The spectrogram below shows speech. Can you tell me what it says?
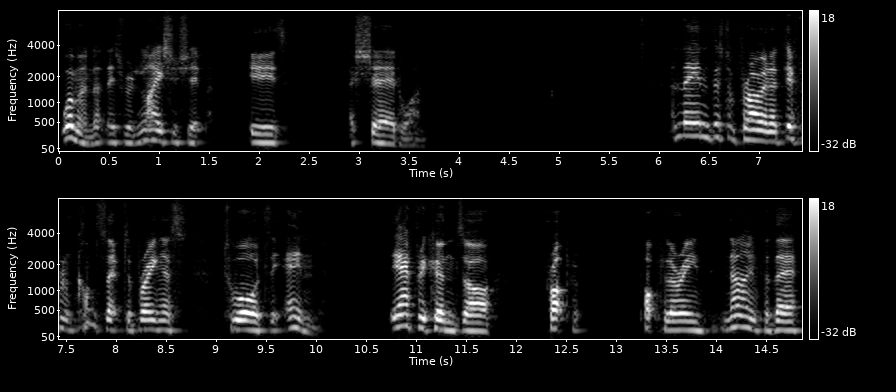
woman. That this relationship is a shared one. And then just to throw in a different concept to bring us towards the end. The Africans are prop- popularly known for their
